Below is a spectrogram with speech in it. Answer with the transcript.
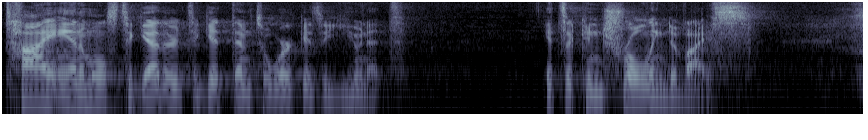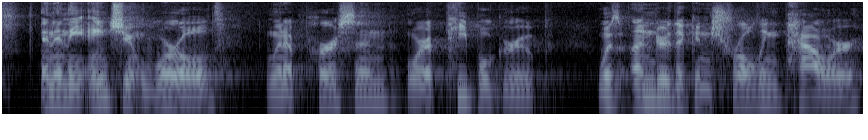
tie animals together to get them to work as a unit. It's a controlling device. And in the ancient world, when a person or a people group was under the controlling power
